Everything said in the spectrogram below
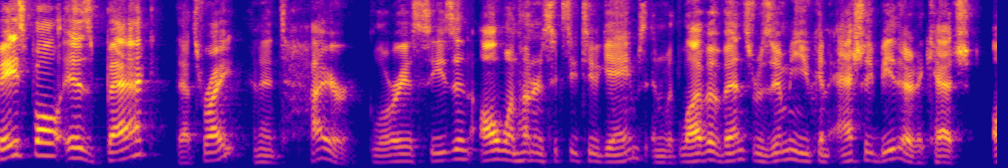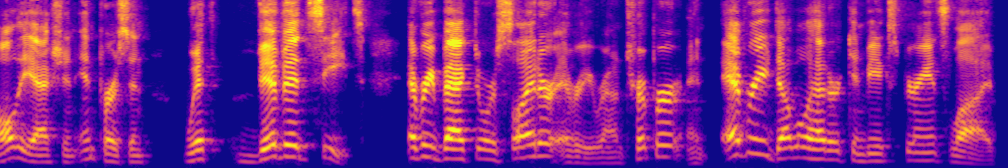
Baseball is back. That's right. An entire glorious season, all 162 games. And with live events resuming, you can actually be there to catch all the action in person with vivid seats. Every backdoor slider, every round tripper, and every doubleheader can be experienced live.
